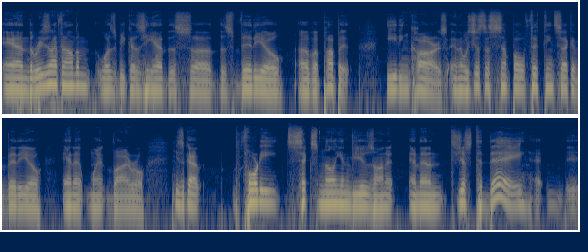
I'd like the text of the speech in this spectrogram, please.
and the reason I found him was because he had this uh, this video of a puppet eating cars, and it was just a simple 15 second video, and it went viral. He's got 46 million views on it, and then just today, eh,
